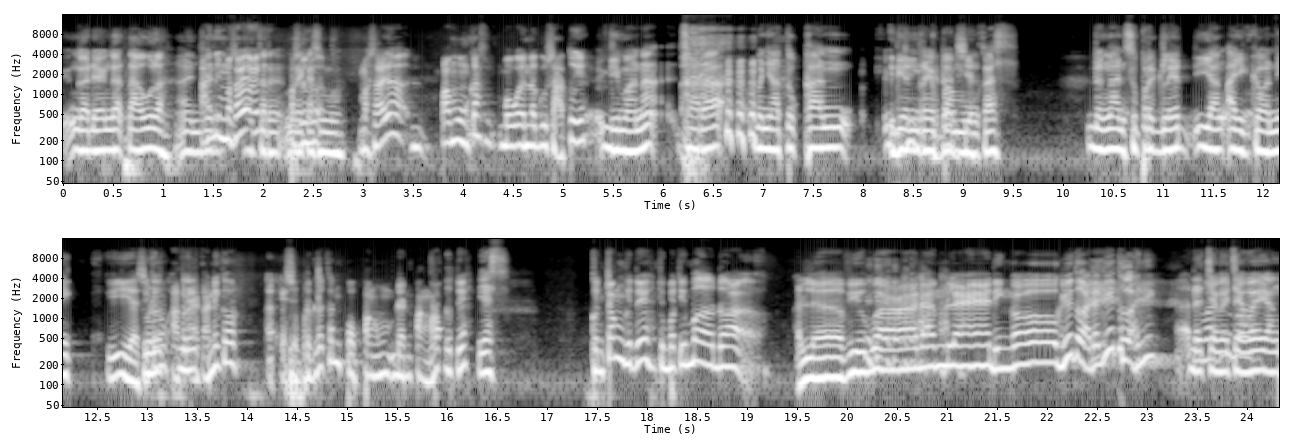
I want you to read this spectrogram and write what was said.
nggak ada yang nggak tahu lah anjir. Anjing masalahnya pas mereka denger- semua. Masalahnya Pamungkas bawain lagu satu ya. Gimana cara menyatukan genre ya. pamungkas dengan super glad yang ikonik? Iya sih Menurut- kan menurut- kan kan eh, Superglad kan pop punk dan punk rock gitu ya. Yes. Kencang gitu ya. Tiba-tiba ada I love you but I'm letting go gitu ada gitu anjing. Ada cewek-cewek yang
